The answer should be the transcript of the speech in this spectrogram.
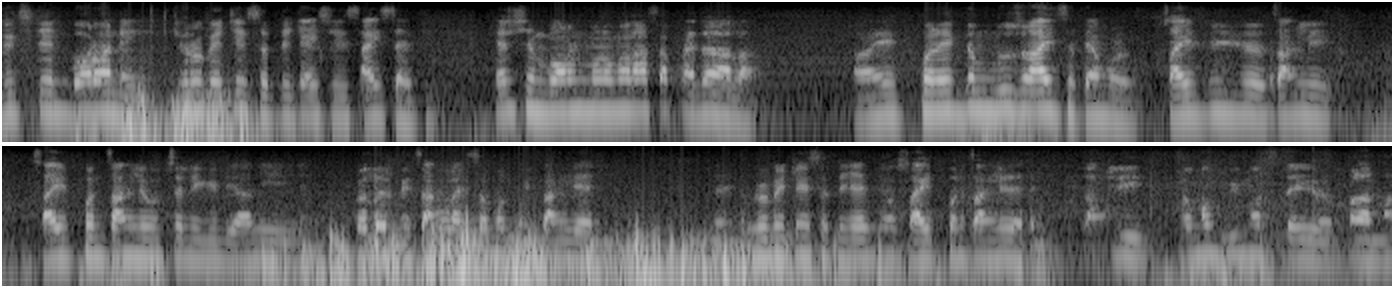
रिक्स्टेन बॉरॉन आहे झिरो बेचाळीस सत्तेचाळीस साईज आहे. कॅल्शियम बॉरॉनमुळे मला असा फायदा झाला. अं, फळ एकदम लूज राहायचं त्यामुळं. साईज बी चांगली साईज पण चांगली उचलली गेली आणि कलर बी चांगला आहे चमक बी चांगली आहे झिरो बेचाळीस सत्तेचाळीस साईज पण चांगली झाली. चांगली चमक बी मस्त आहे फळांना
